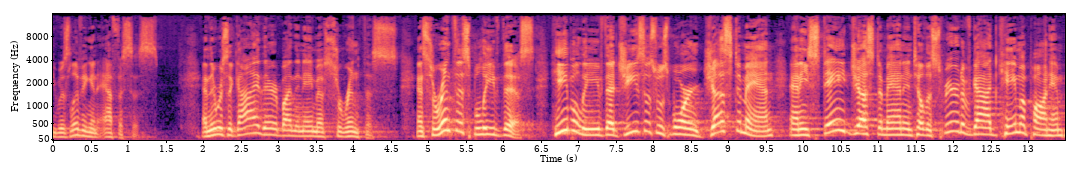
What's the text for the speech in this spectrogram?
He was living in Ephesus. And there was a guy there by the name of Cerinthus. And Cerinthus believed this. He believed that Jesus was born just a man, and he stayed just a man until the Spirit of God came upon him.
